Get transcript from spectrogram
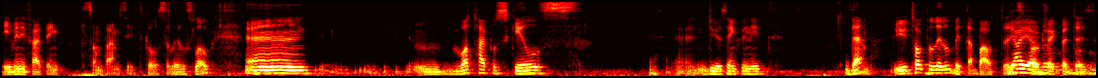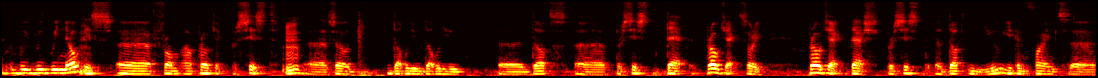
Even if I think sometimes it goes a little slow. And what type of skills uh, do you think we need then? You talked a little bit about this project, but, there's we, we, we know this uh, from our project Persist. Mm. Uh, so www uh, dot uh, persist project sorry project dash persist uh, dot eu. You can find uh,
